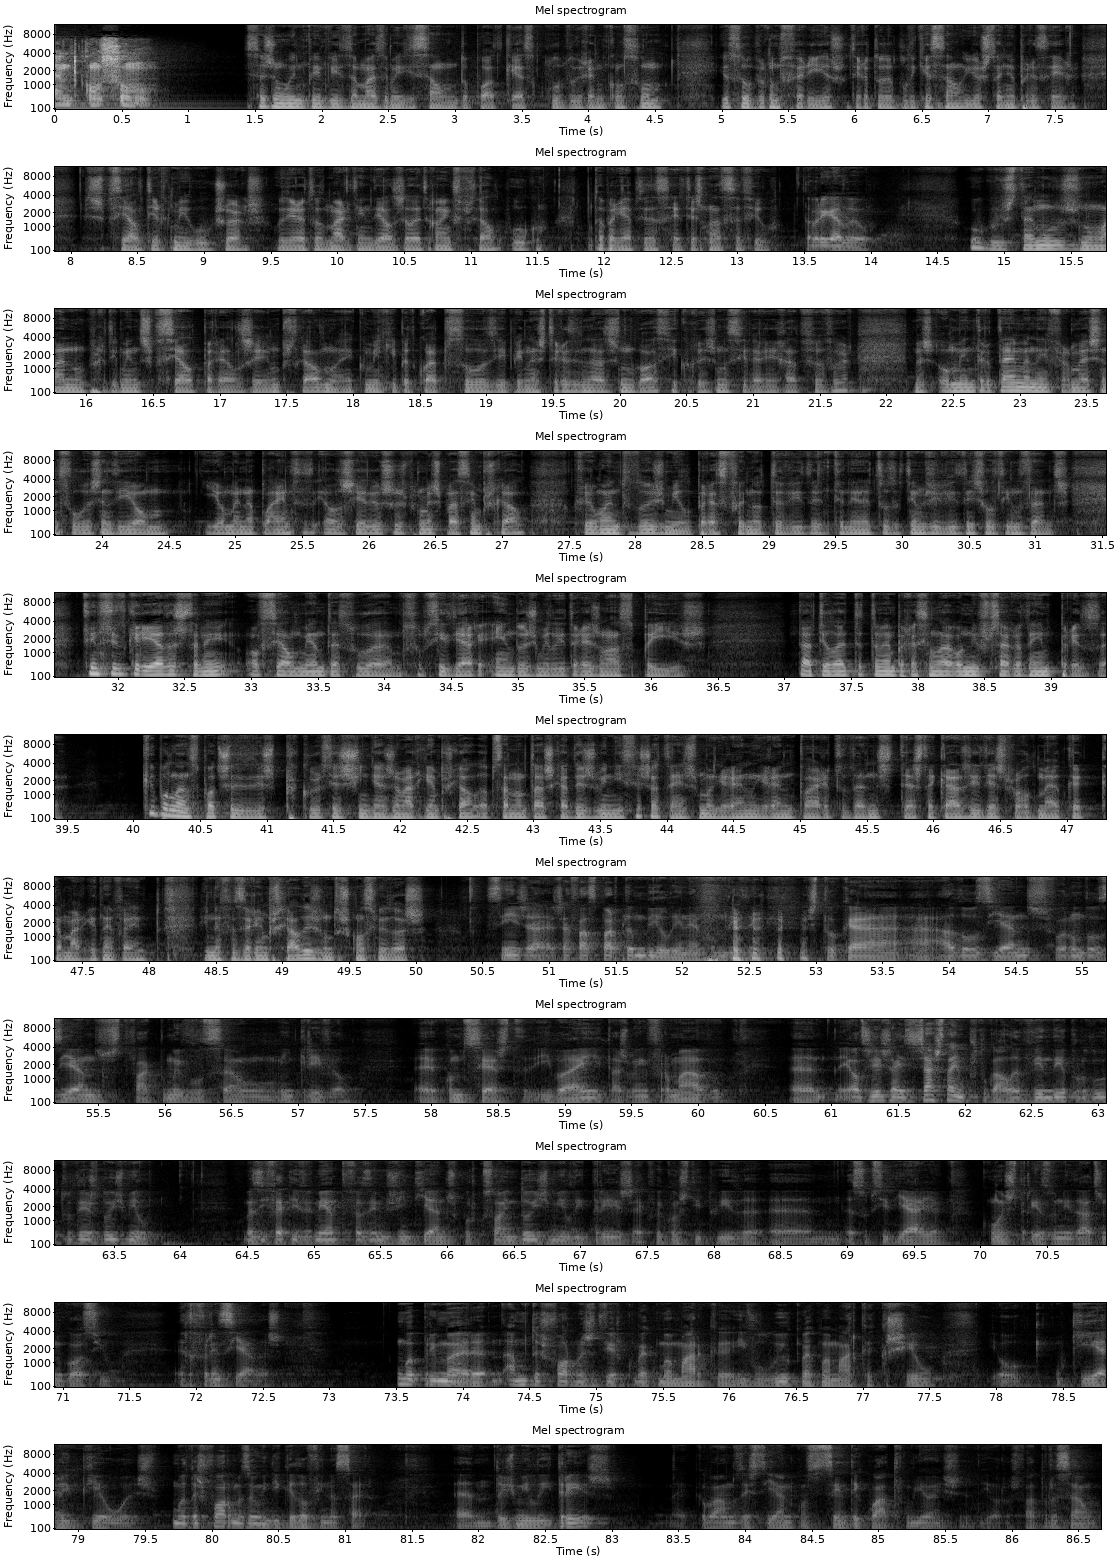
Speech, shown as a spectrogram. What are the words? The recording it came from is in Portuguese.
Grande Consumo. Sejam muito bem-vindos a mais uma edição do podcast Clube do Grande Consumo. Eu sou o Bruno Farias, o diretor da publicação, e hoje tenho o prazer especial de ter comigo o Hugo Jorge, o diretor de marketing de LG Electronics Portugal. Hugo, muito obrigado por ter aceito este nosso desafio. Muito obrigado, eu. Hugo, estamos num ano praticamente especial para a LG em Portugal, não é? Com uma equipa de quatro pessoas e apenas três unidades de negócio, e corrijo-me se estiver errado, por favor. Mas Home Entertainment, Information Solutions e Home, e Home and Appliances, LG deu os seus primeiros passos em Portugal, criou o ano de 2000, parece que foi noutra vida, entendendo tudo o que temos vivido nestes últimos anos. Tendo sido criadas também oficialmente a sua subsidiária em 2003 no nosso país. Datileta também para assinalar o aniversário da empresa. Que balanço podes fazer deste percurso, estes 20 anos na marca em Portugal? Apesar de não estar cá desde o início, já tens uma grande, grande parte de anos desta casa e deste roadmap que a marca tem vindo a fazer em Portugal e junto dos consumidores. Sim, já, já faço parte da mobília, né? como dizem. Estou cá há, há 12 anos, foram 12 anos de facto uma evolução incrível. Uh, como disseste, e bem, estás bem informado, uh, a LG já, já está em Portugal a vender produto desde 2000 mas efetivamente fazemos 20 anos porque só em 2003 é que foi constituída a, a subsidiária com as três unidades de negócio referenciadas. Uma primeira, há muitas formas de ver como é que uma marca evoluiu, como é que uma marca cresceu, o que era e o que é hoje. Uma das formas é o indicador financeiro. Um, 2003, acabámos este ano com 64 milhões de euros de faturação,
